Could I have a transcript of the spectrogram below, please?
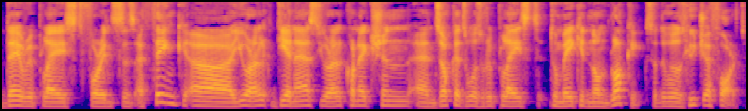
They replaced, for instance, I think uh, URL DNS URL connection and sockets was replaced to make it non-blocking. So there was a huge effort,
